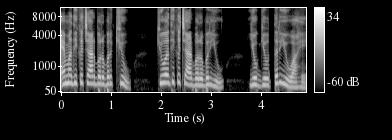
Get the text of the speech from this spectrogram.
एम अधिक चार बरोबर क्यू क्यू अधिक चार बरोबर यू योग्य उत्तर यू आहे.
